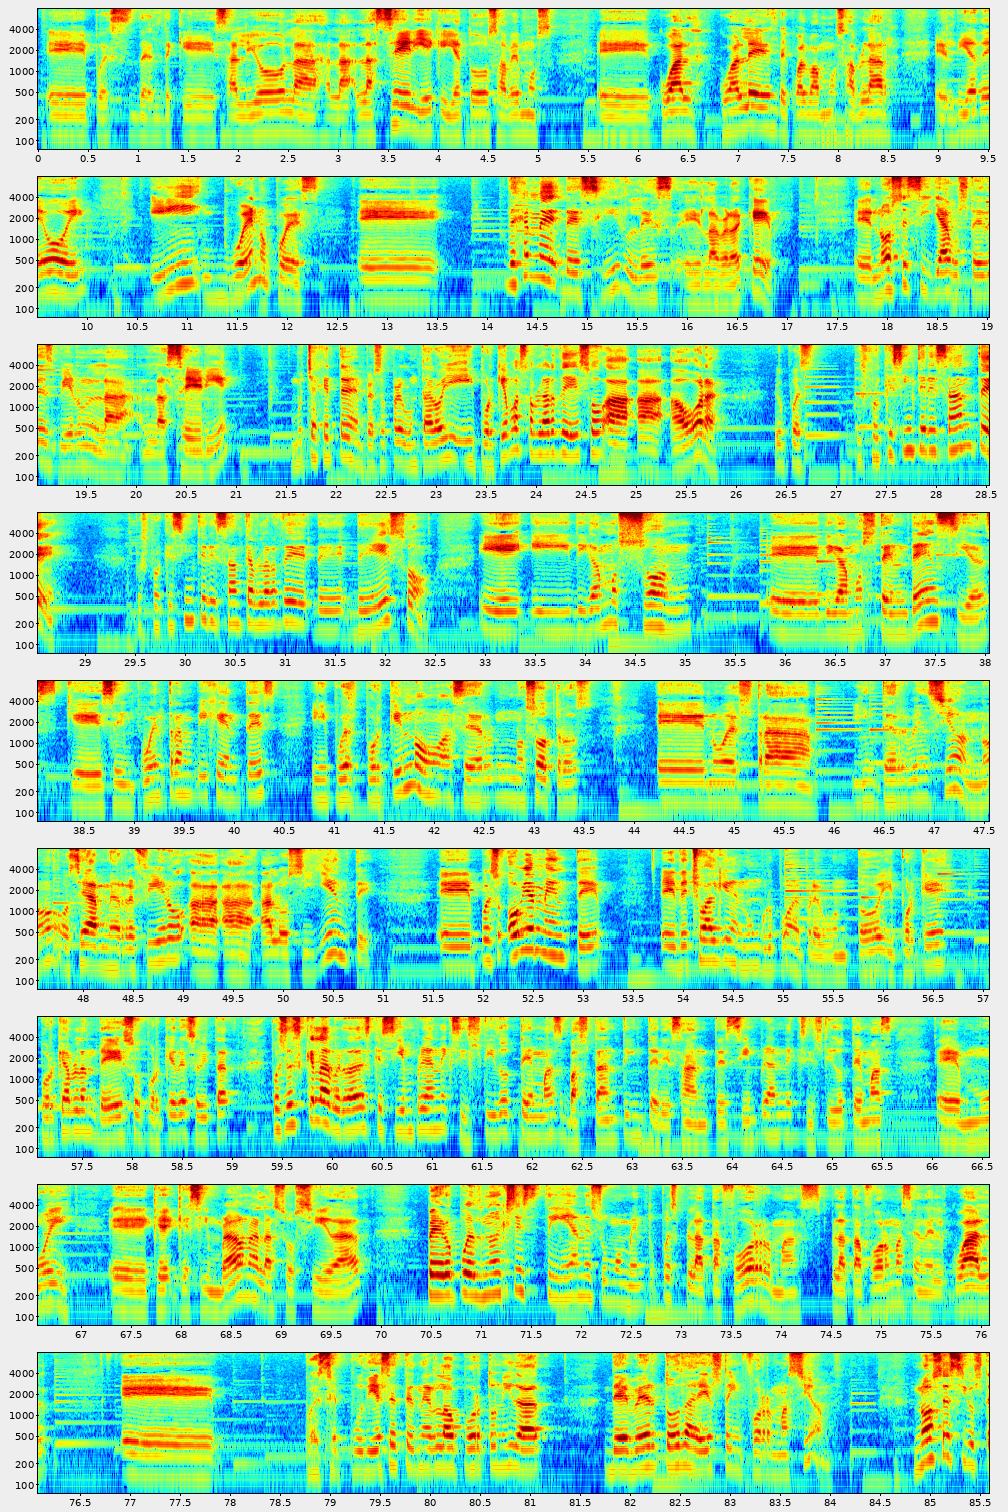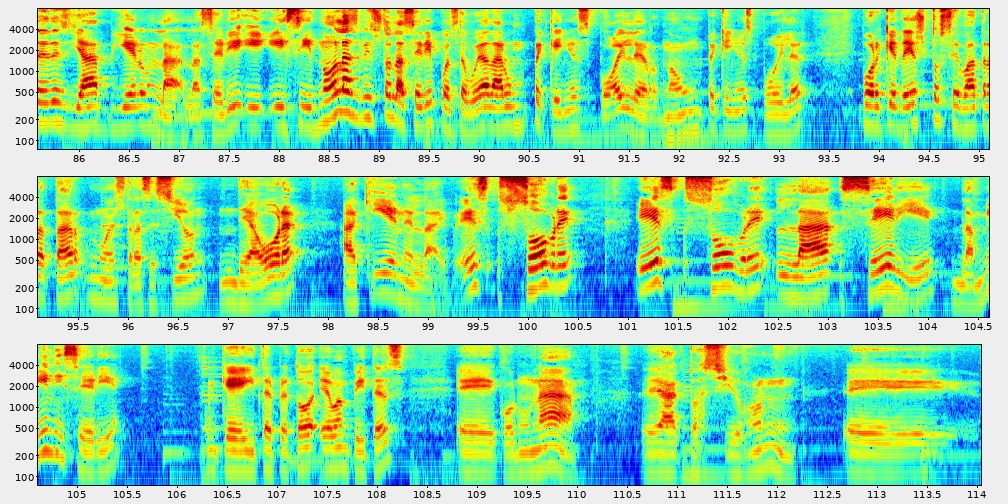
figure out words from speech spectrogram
eh, pues desde que salió la, serie, que ya todos sabemos eh, cuál, cuál es, de cuál vamos a hablar el día de hoy. Y bueno, pues eh, déjenme decirles, la verdad que eh, no sé si ya ustedes vieron la, serie. Mucha gente me empezó a preguntar, oye, ¿y por qué vas a hablar de eso ahora? pues, pues porque es interesante. Pues porque es interesante hablar de, eso. Y, digamos, son, eh, digamos, tendencias que se encuentran vigentes. Y pues, ¿por qué no hacer nosotros eh, nuestra intervención, ¿no? O sea, me refiero a, lo siguiente. Eh, pues obviamente, eh, de hecho alguien en un grupo me preguntó, ¿y por qué? ¿Por qué hablan de eso? ¿Por qué de eso ahorita? Pues es que la verdad es que siempre han existido temas bastante interesantes, siempre han existido temas eh, muy... que, que simbraron a la sociedad pero pues no existían en su momento pues plataformas, plataformas en el cual eh, pues se pudiese tener la oportunidad de ver toda esta información. No sé si ustedes ya vieron la, serie y, y, si no la has visto la serie pues te voy a dar un pequeño spoiler, ¿no? Un pequeño spoiler porque de esto se va a tratar nuestra sesión de ahora aquí en el live. Es sobre, es sobre la serie, la miniserie que interpretó Evan Peters eh, con una eh, actuación... Eh,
